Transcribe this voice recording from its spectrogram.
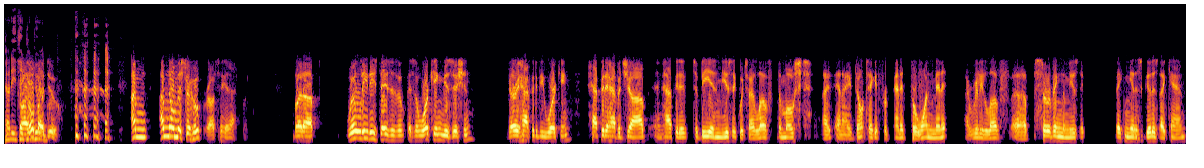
How do you So think I you're hope doing? I do. I'm I'm no Mr. Hooper, I'll tell you that. But but uh, Will Lee these days is a is a working musician. Very happy to be working. Happy to have a job and happy to, to be in music, which I love the most. And I and I don't take it for granted for one minute. I really love uh, serving the music, making it as good as I can.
